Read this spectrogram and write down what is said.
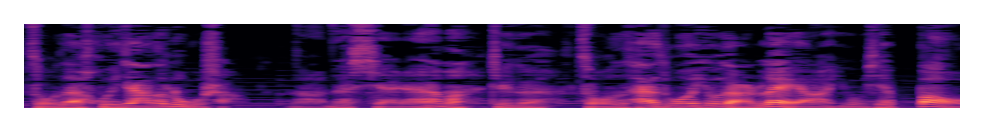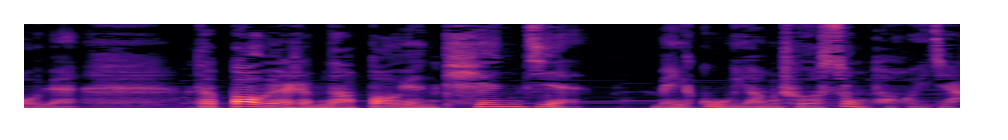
走在回家的路上啊，那显然嘛，这个走的太多，有点累啊，有些抱怨。他抱怨什么呢？抱怨天剑没雇洋车送他回家。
